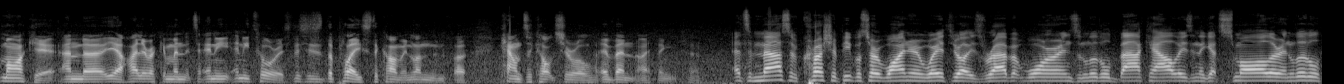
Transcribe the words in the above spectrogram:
market, and uh, yeah, highly recommend it to any any tourist. This is the place to come in London for countercultural event, I think. It's a massive crush of people start winding their way through all these rabbit warrens and little back alleys, and they get smaller and little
